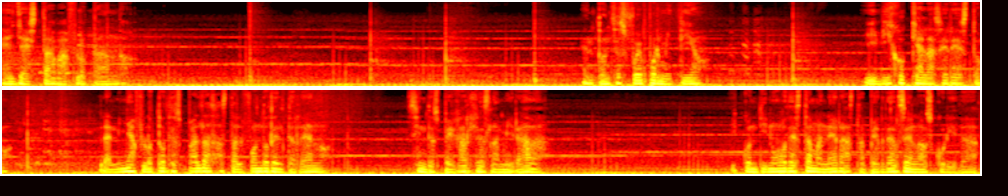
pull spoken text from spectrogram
Ella estaba flotando. Entonces fue por mi tío. Y dijo que al hacer esto, la niña flotó de espaldas hasta el fondo del terreno, sin despegarles la mirada. Y continuó de esta manera hasta perderse en la oscuridad.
